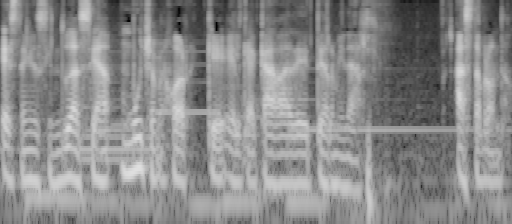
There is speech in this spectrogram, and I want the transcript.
este año sin duda sea mucho mejor que el que acaba de terminar. Hasta pronto.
